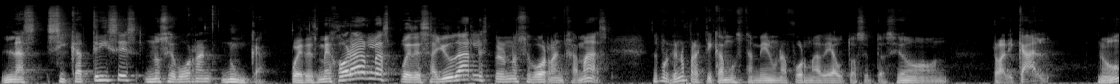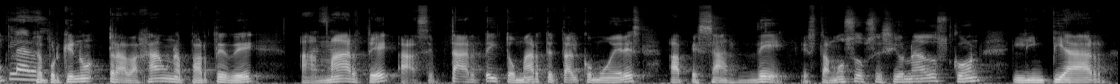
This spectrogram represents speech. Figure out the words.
Las cicatrices no se borran nunca. Puedes mejorarlas, puedes ayudarles, pero no se borran jamás. Entonces, ¿por qué no practicamos también una forma de autoaceptación radical? ¿No? Claro. O sea, ¿por qué no trabajar una parte de amarte, aceptarte y tomarte tal como eres, a pesar de estamos obsesionados con limpiar,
